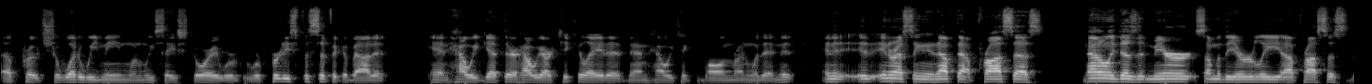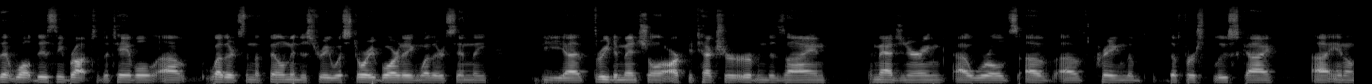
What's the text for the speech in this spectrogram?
approach to what do we mean when we say story. We're, we're pretty specific about it and how we get there, how we articulate it, and how we take the ball and run with it. And it, and it, it, interestingly enough, that process not only does it mirror some of the early uh, processes that Walt Disney brought to the table, uh, whether it's in the film industry with storyboarding, whether it's in the the uh, three dimensional architecture, urban design, Imagineering uh, worlds of, of creating the the first blue sky uh, in, a,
